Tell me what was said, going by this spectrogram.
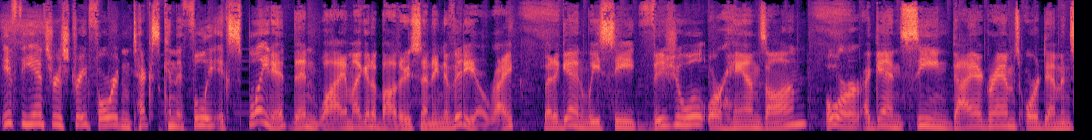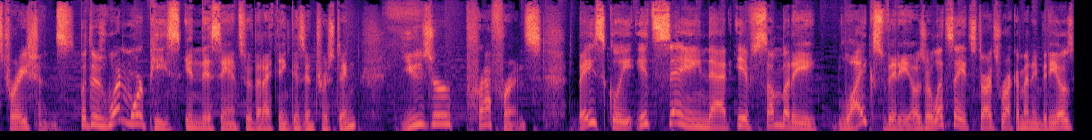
if the answer is straightforward and text can fully explain it, then why am I going to bother sending a video, right? But again, we see visual or hands on, or again, seeing diagrams or demonstrations. But there's one more piece in this answer that I think is interesting user preference. Basically, it's saying that if somebody likes videos, or let's say it starts recommending videos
